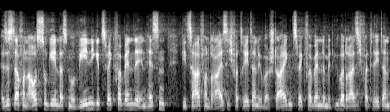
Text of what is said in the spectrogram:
Es ist davon auszugehen, dass nur wenige Zweckverbände in Hessen die Zahl von 30 Vertretern übersteigen. Zweckverbände mit über 30 Vertretern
